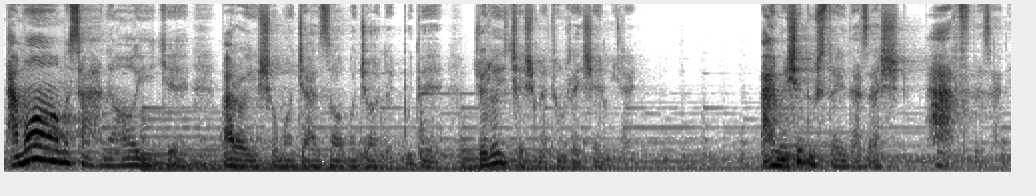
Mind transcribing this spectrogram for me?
تمام صحنه هایی که برای شما جذاب و جالب بوده جلوی چشمتون رژه میره. و همیشه دوست دارید ازش حرف بزنید.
